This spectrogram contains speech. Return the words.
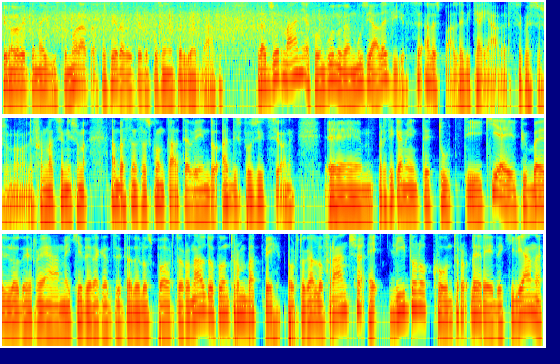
che non l'avete mai visto. Morata, stasera avete l'occasione per guardarlo. La Germania con Gundogan, Musiala e Wirz alle spalle di Kai Havertz. Queste sono le formazioni insomma, abbastanza scontate avendo a disposizione eh, praticamente tutti. Chi è il più bello del reame? Chiede la Gazzetta dello Sport. Ronaldo contro Mbappé, Portogallo-Francia è l'idolo contro l'erede. Kylian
